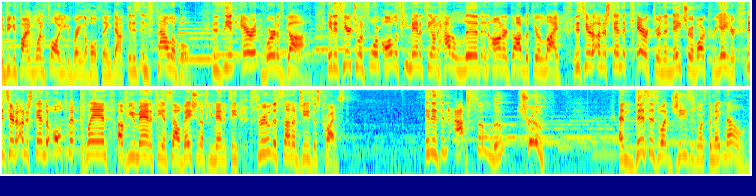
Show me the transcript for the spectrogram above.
If you can find one flaw, you can bring the whole thing down. It is infallible. It is the inerrant word of God. It is here to inform all of humanity on how to live and honor God with your life. It is here to understand the character and the nature of our Creator. It is here to understand the ultimate plan of humanity and salvation of humanity through the Son of Jesus Christ. It is an absolute truth. And this is what Jesus wants to make known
